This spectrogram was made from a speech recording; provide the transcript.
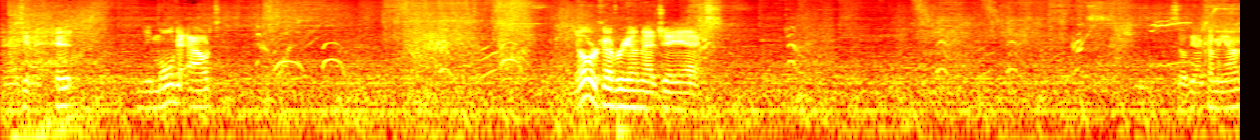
And he's gonna hit the Emolga out. No recovery on that JX. Sylveon coming out.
